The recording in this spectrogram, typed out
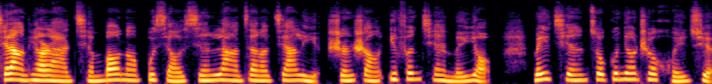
前两天啊，钱包呢不小心落在了家里，身上一分钱也没有，没钱坐公交车回去。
